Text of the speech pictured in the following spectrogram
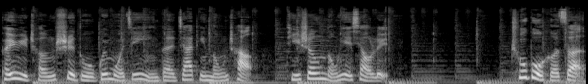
培育成适度规模经营的家庭农场。提升农业效率。初步核算，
